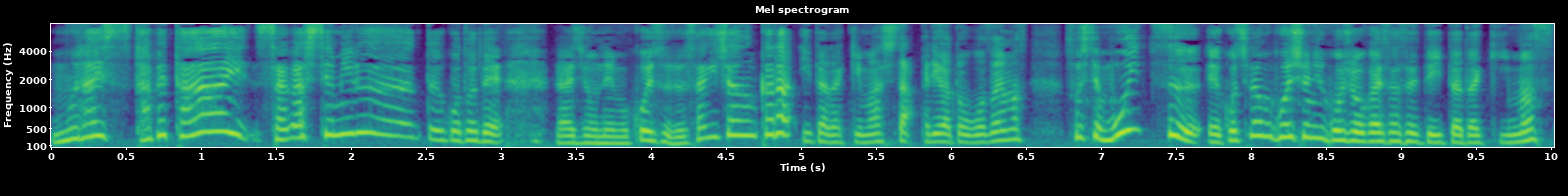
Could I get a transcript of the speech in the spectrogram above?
オムライス食べたい探してみるということで、ラジオネーム恋するうさぎちゃんからいただきました。ありがとうございます。そしてもう一通、えこちらもご一緒にご紹介させていただきます。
